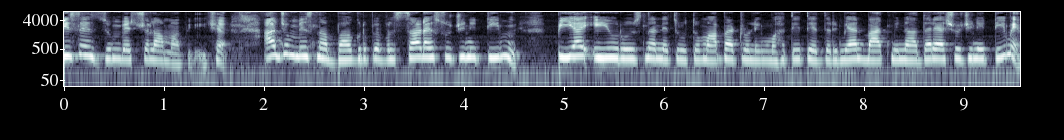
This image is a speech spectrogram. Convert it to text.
વિશેષ ઝુંબેશ ચલાવવામાં આવી રહી છે. આ ઝુંબેશના ભાગરૂપે વલસાડ એસઓજીની ટીમ પીઆઈએયુ રોજના નેતૃત્વમાં પેટ્રોલિંગમાં હતી તે દરમિયાન બાતમીના આધારે એસઓજીની ટીમે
